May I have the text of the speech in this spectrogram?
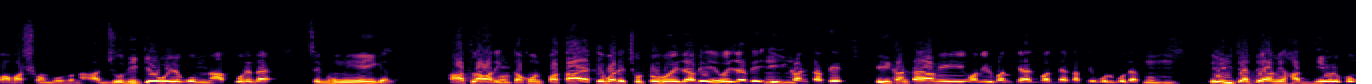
পাওয়ার সম্ভাবনা। আর যদি কেউ এরকম না করে দেয় সে ঘুমিয়েই গেল। আর ফ্লাওয়ারিং তখন পাতা একেবারে ছোট হয়ে যাবে হয়ে যাবে। এইখানটাতে এইখানটায় আমি অনির্বাণকে একবার দেখাতে বলব দেখো। এইটাতে আমি হাত দিয়ে ওরকম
